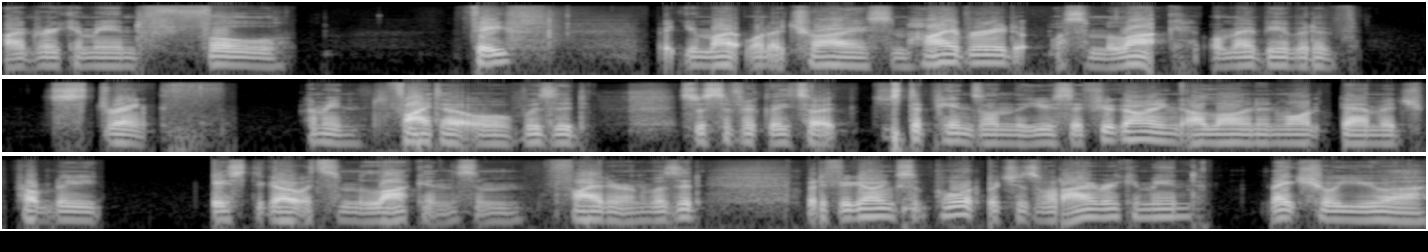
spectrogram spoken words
I'd recommend full thief, but you might want to try some hybrid or some luck, or maybe a bit of strength. I mean, fighter or wizard specifically, so it just depends on the use. If you're going alone and want damage, probably best to go with some luck and some fighter and wizard. But if you're going support, which is what I recommend, make sure you uh,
